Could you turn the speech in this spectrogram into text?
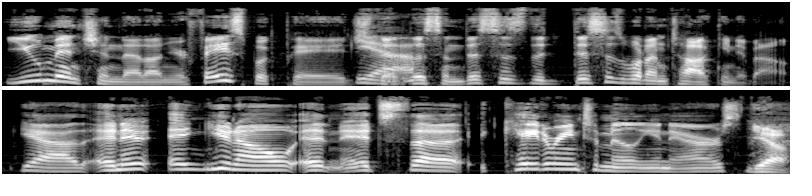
you mentioned that on your facebook page that Yeah. listen this is the this is what i'm talking about Yeah, and it, and you know, and it's the catering to millionaires. Yeah,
